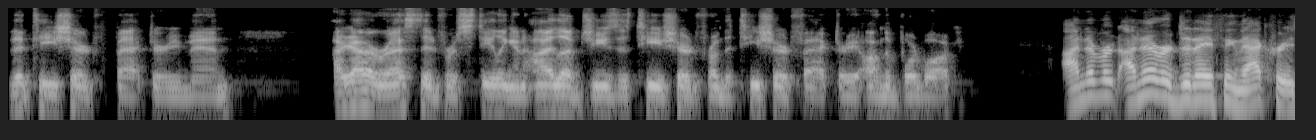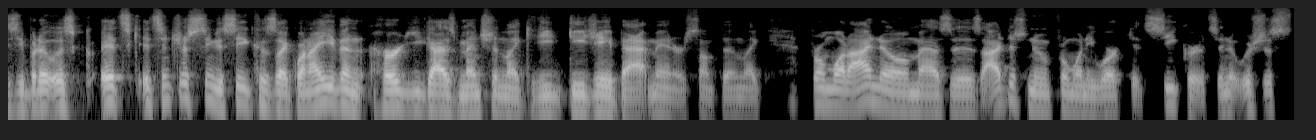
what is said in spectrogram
the t-shirt factory, man. I got arrested for stealing an I Love Jesus T-shirt from the T-shirt factory on the boardwalk. I never, I never did anything that crazy, but it was, it's, it's interesting to see because like when I even heard you guys mention like DJ Batman or something, like from what I know him as is, I just knew him from when he worked at Seacrets, and it was just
